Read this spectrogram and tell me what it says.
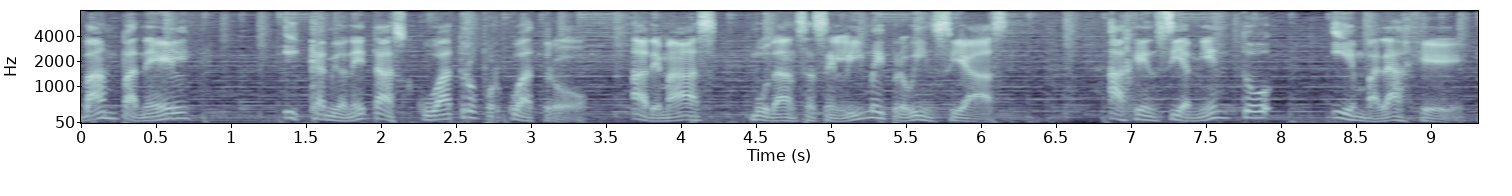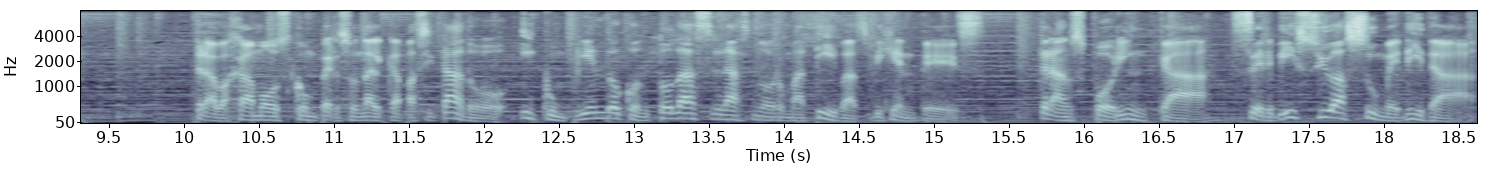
van panel y camionetas 4x4. Además, mudanzas en Lima y provincias, agenciamiento y embalaje. Trabajamos con personal capacitado y cumpliendo con todas las normativas vigentes. Transporinca, servicio a su medida.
